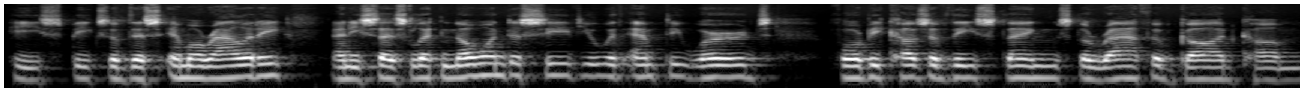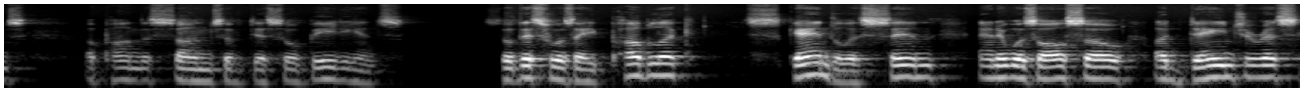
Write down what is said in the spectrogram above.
he speaks of this immorality and he says, Let no one deceive you with empty words, for because of these things the wrath of God comes upon the sons of disobedience. So this was a public, scandalous sin, and it was also a dangerous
